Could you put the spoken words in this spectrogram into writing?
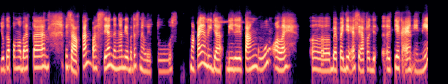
juga pengobatan. Misalkan pasien dengan diabetes mellitus, maka yang ditanggung oleh eh, BPJS atau JKN ini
